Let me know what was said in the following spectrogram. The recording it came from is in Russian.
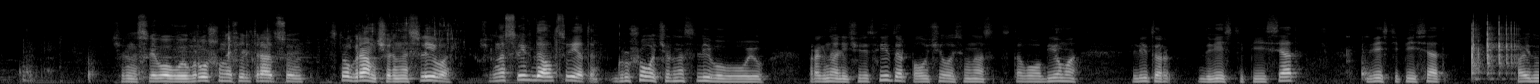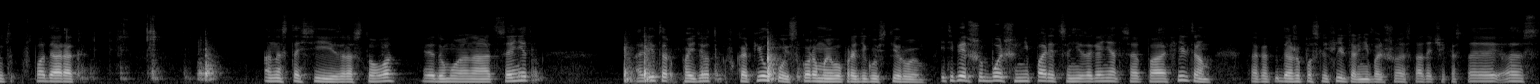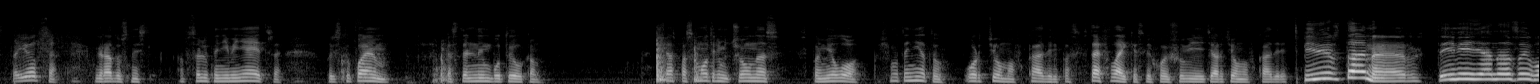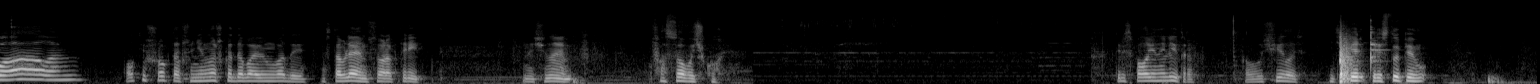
черносливовую грушу на фильтрацию. 100 грамм чернослива. Чернослив дал цвета. Грушово-черносливовую прогнали через фильтр. Получилось у нас с того объема литр 250. 250 пойдут в подарок Анастасии из Ростова. Я думаю, она оценит. А литр пойдет в копилку, и скоро мы его продегустируем. И теперь, чтобы больше не париться, не загоняться по фильтрам, так как даже после фильтра небольшой остаточек оста- остается, градусность абсолютно не меняется, приступаем к остальным бутылкам. Сейчас посмотрим, что у нас с помело. Почему-то нету Артема в кадре. Ставь лайк, если хочешь увидеть Артема в кадре. Спиртомер, ты меня называла. Полтишок, так что немножко добавим воды. Оставляем 43. Начинаем фасовочку. Три с половиной литра получилось. И теперь приступим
